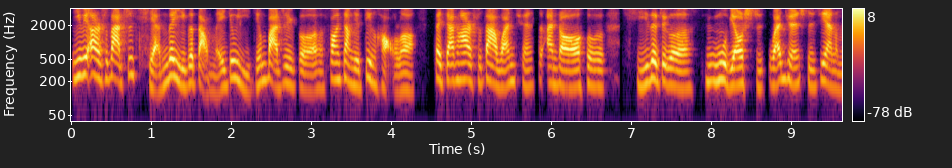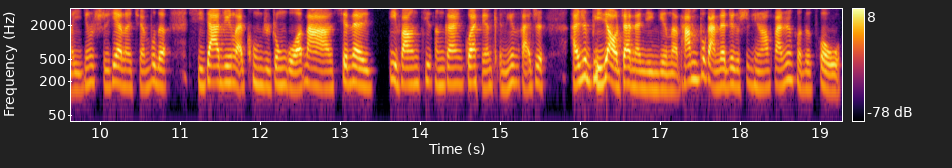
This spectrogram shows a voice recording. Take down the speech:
因为二十大之前的一个党媒就已经把这个方向给定好了。再加上二十大完全是按照 习的这个目标实完全实现了嘛，已经实现了全部的习家军来控制中国。那现在地方基层干官员肯定还是还是比较战战兢兢的，他们不敢在这个事情上犯任何的错误，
